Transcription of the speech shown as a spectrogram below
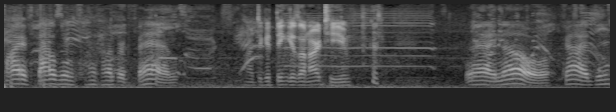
5,500 fans. That's a good thing is on our team. Yeah, I know. God damn.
